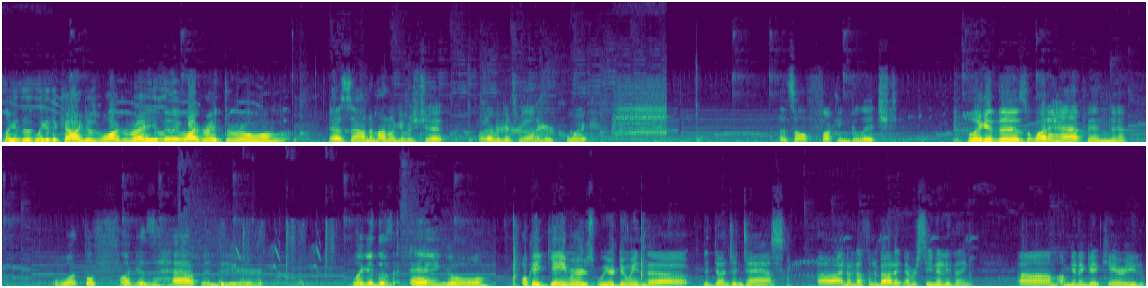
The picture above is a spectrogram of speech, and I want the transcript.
Look at the look at the cog just walk right, he literally walked right through him. Yeah, sound him, I don't give a shit. Whatever gets me out of here quick. That's all fucking glitched. Look at this, what happened? What the fuck has happened here? Look at this angle. Okay, gamers, we are doing the the dungeon task. Uh, I know nothing about it, never seen anything. Um, I'm gonna get carried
